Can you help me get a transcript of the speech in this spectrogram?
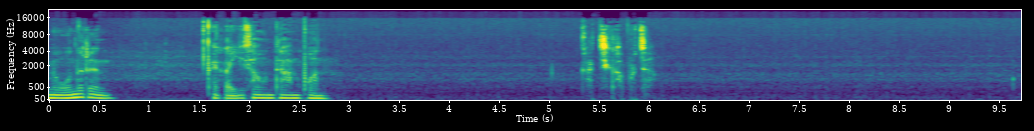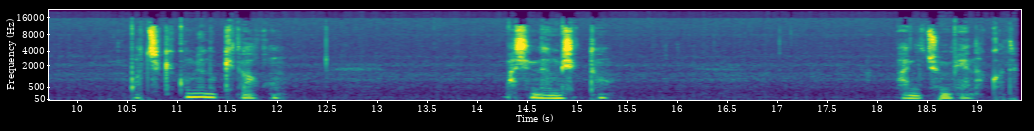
그러면 오늘은 내가 이사 온 데 한번 같이 가보자. 멋지게 꾸며놓기도 하고, 맛있는 음식도 많이 준비해놨거든.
